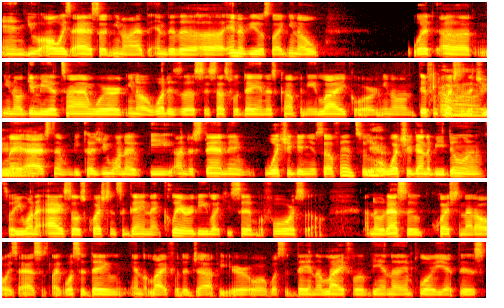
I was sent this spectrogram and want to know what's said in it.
And you always ask, uh, you know, at the end of the uh, interview, it's like you know, what uh, you know, give me a time where you know, what is a successful day in this company like, or you know, different questions Oh, that you may ask them because you want to be understanding what you're getting yourself into Yeah. or what you're going to be doing. So you want to ask those questions to gain that clarity, like you said before. So I know that's a question that I always ask is like, what's a day in the life of the job here, or what's a day in the life of being an employee at this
